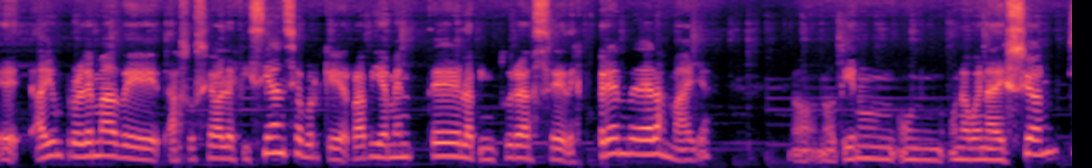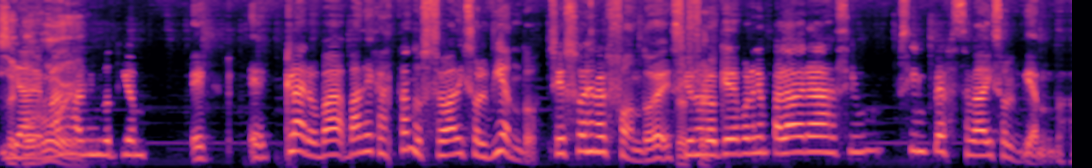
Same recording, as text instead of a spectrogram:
eh, hay un problema asociado a la eficiencia porque rápidamente la pintura se desprende de las mallas, no, no tiene una buena adhesión y además al mismo tiempo, eh, claro, va, va, desgastando, se va disolviendo. Si eso es en el fondo, si uno lo quiere poner en palabras así simples, se va disolviendo.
